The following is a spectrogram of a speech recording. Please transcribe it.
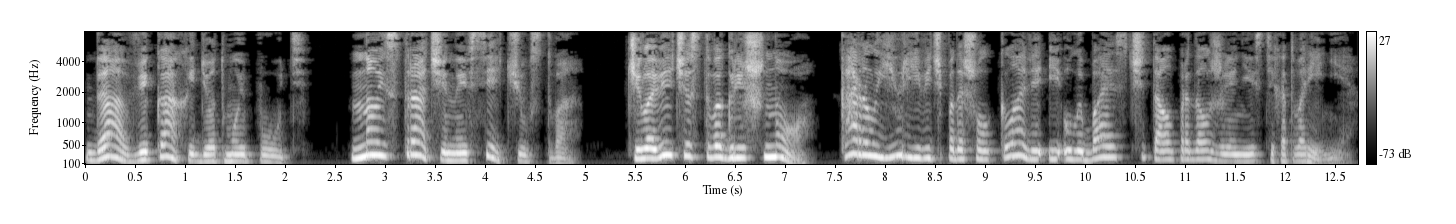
Да, в веках идет мой путь, но истрачены все чувства. Человечество грешно. Карл Юрьевич подошел к Клаве и, улыбаясь, читал продолжение стихотворения.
